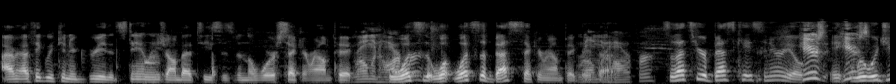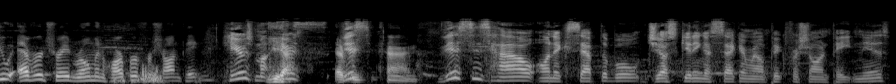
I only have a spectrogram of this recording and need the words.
I, I think we can agree that Stanley Jean Baptiste has been the worst second round pick. Roman Harper. What's the what, what's the best second round pick? they've Roman had? Harper. So that's your best case scenario. Here's- here's- would you ever trade Roman Harper for Sean Payton? Here's my. Yes, every this, time. This is how unacceptable just getting a second round pick for Sean Payton is.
